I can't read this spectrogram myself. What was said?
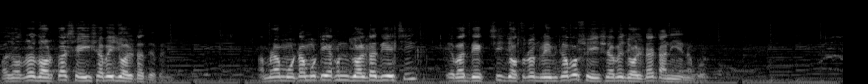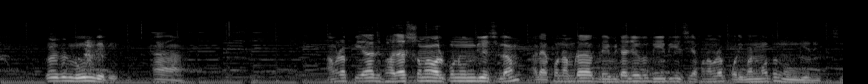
বা যতটা দরকার, সেই হিসাবেই জলটা দেবেন। আমরা মোটামুটি এখন জলটা দিয়েছি। এবার দেখছি যতটা গ্রেভি খাব, সেই হিসাবে জলটা টানিয়ে নেব। একটু নুন দিবি। হ্যাঁ। আমরা পেঁয়াজ ভাজার সময় অল্প নুন দিয়েছিলাম, আর এখন আমরা গ্রেভিটা যেহেতু দিয়ে দিয়েছি, এখন আমরা পরিমাণ মতো নুন দিয়ে দিচ্ছি।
